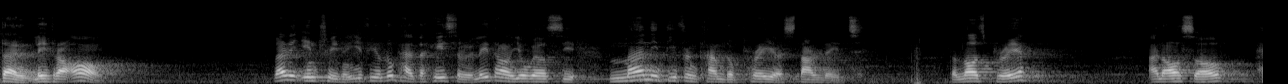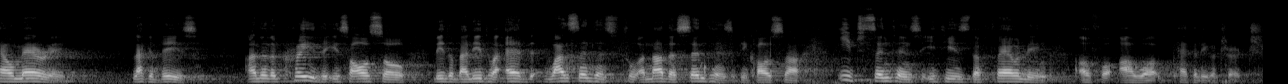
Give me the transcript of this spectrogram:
then later on, very interesting. If you look at the history, later on you will see many different kinds of prayers started. The Lord's Prayer, and also Hail Mary, like this. And then the creed is also little by little add one sentence to another sentence because uh, each sentence it is the failing of our Catholic Church.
